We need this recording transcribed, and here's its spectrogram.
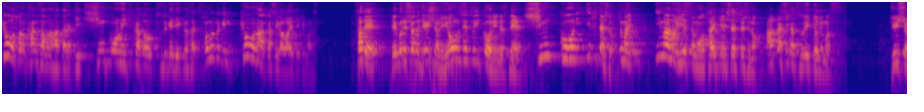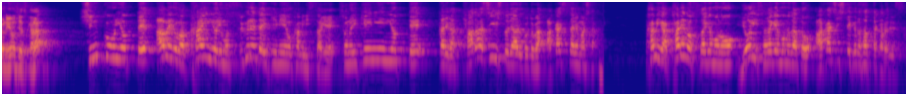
今日その神様の働き、信仰の生き方を続けてください。その時に今日の証が湧いてきます。さて、ヘブル書の11章の4節以降にですね、信仰に生きた人、つまり今のイエス様を体験した人たちの証が続いております。11章の4節から、信仰によってアベルはカインよりも優れた生贄を神に捧げ、その生贄によって彼が正しい人であることが証しされました。神が彼の捧げ物を良い捧げ物だと証ししてくださったからです。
